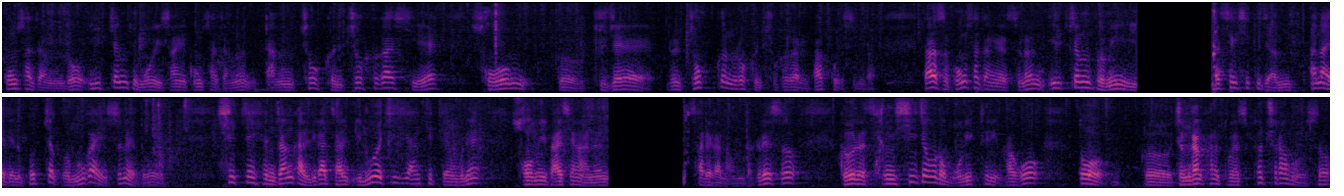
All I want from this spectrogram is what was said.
공사장도 일정 규모 이상의 공사장은 당초 건축 허가 시에 소음 그 규제를 조건으로 건축 허가를 받고 있습니다. 따라서 공사장에서는 일정 범위 발생시키지 않- 않아야 되는 법적 의무가 있음에도 실제 현장 관리가 잘 이루어지지 않기 때문에 소음이 발생하는 사례가 나옵니다. 그래서 그거를 상시적으로 모니터링하고 또 그 전광판을 통해서 표출함으로써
